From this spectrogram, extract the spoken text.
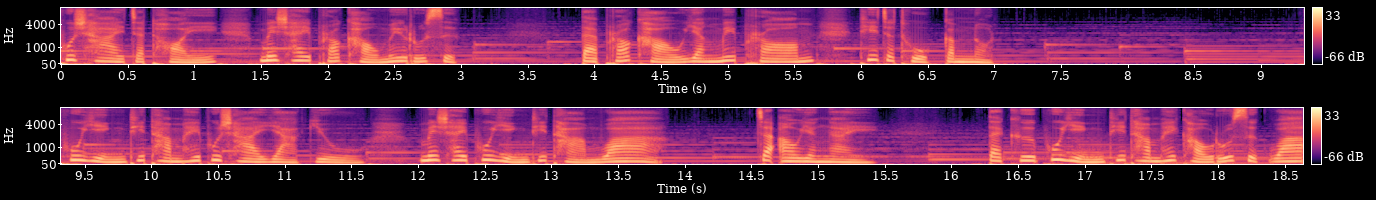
ผู้ชายจะถอยไม่ใช่เพราะเขาไม่รู้สึก แต่เพราะเขายังไม่พร้อมที่จะถูกกำหนด ผู้หญิงที่ทำให้ผู้ชายอยากอยู่ ไม่ใช่ผู้หญิงที่ถามว่า จะเอายังไง แต่คือผู้หญิงที่ทำให้เขารู้สึกว่า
